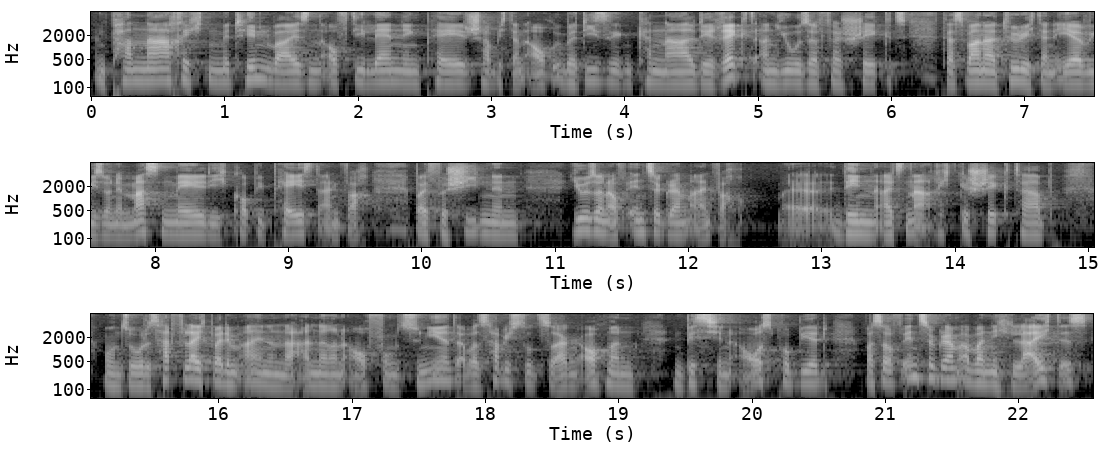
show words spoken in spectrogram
ein paar Nachrichten mit Hinweisen auf die Landingpage habe ich dann auch über diesen Kanal direkt an User verschickt. Das war natürlich dann eher wie so eine Massenmail, die ich copy-paste einfach bei verschiedenen Usern auf Instagram einfach äh, denen als Nachricht geschickt habe und so. Das hat vielleicht bei dem einen oder anderen auch funktioniert, aber das habe ich sozusagen auch mal ein bisschen ausprobiert, was auf Instagram aber nicht leicht ist,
